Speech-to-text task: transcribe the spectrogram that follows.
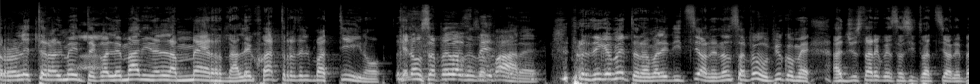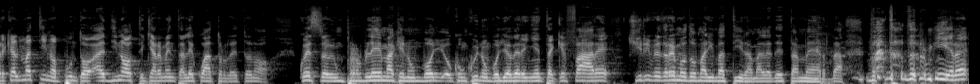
ero letteralmente ah. con le mani nella merda alle 4 del mattino, che non sapevo cosa fare. Praticamente una maledizione, non sapevo più come aggiustare questa situazione, perché al mattino appunto eh, di notte chiaramente alle 4 ho detto no, questo è un problema voglio, con cui non voglio avere niente a che fare, ci rivedremo domani mattina, maledetta merda. Vado a dormire,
